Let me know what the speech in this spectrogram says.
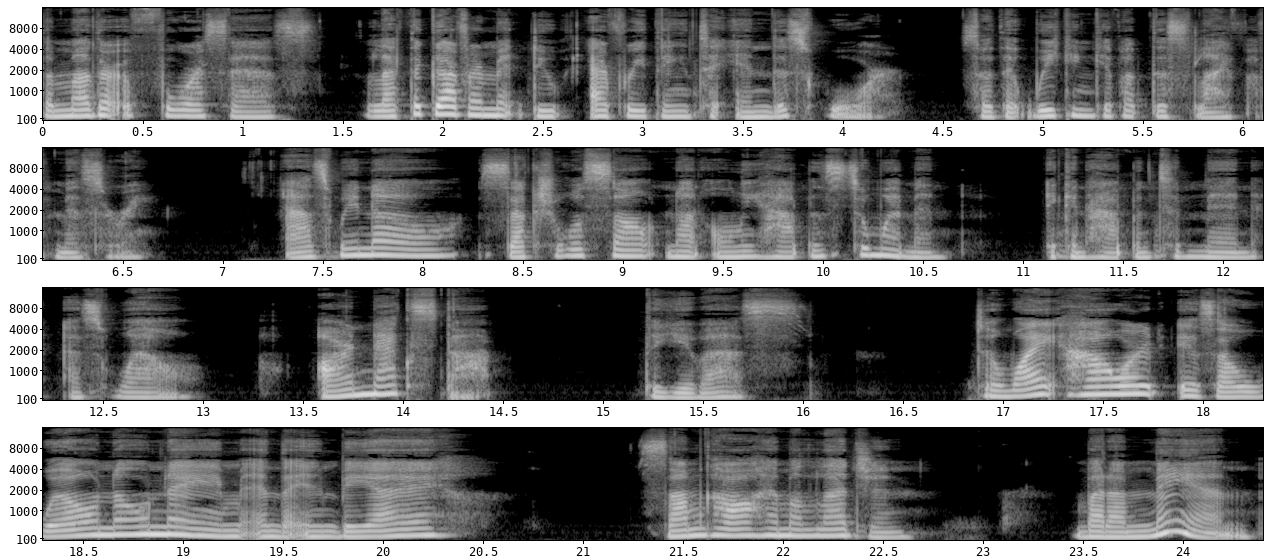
The mother of four says, Let the government do everything to end this war so that we can give up this life of misery. As we know, sexual assault not only happens to women, it can happen to men as well. Our next stop, the U.S. Dwight Howard is a well known name in the NBA, some call him a legend, but a man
